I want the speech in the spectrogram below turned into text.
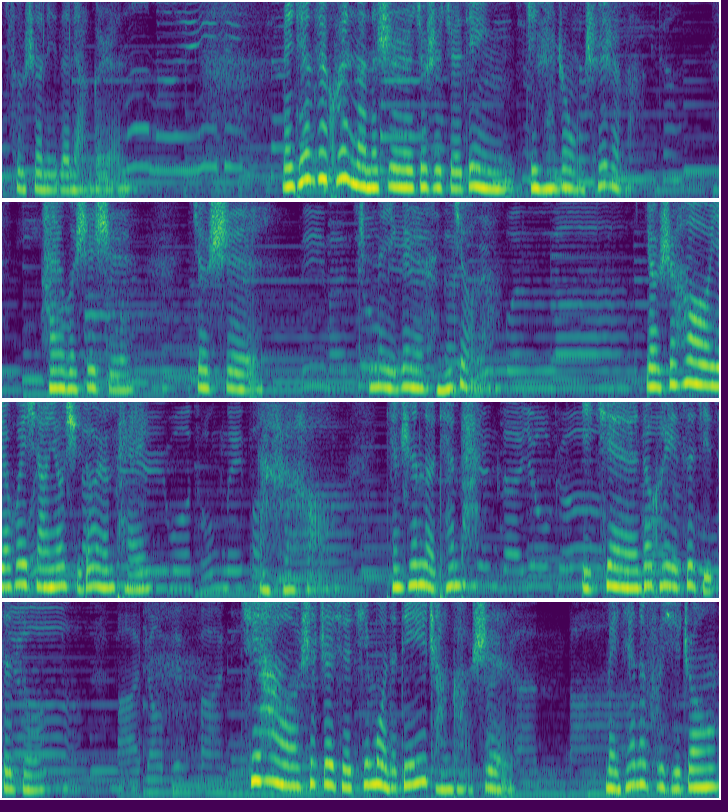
宿舍里的两个人，每天最困难的事就是决定今天中午吃什么。还有个事实，就是真的一个人很久了。有时候也会想有许多人陪，但还好，天生乐天派，一切都可以自给自足。七号是这学期末的第一场考试，每天的复习中，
